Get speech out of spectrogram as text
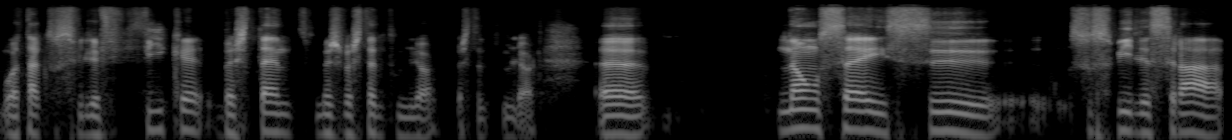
o ataque do Sevilha fica bastante, mas bastante melhor, bastante melhor. Uh, não sei se, se o Sevilha será,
